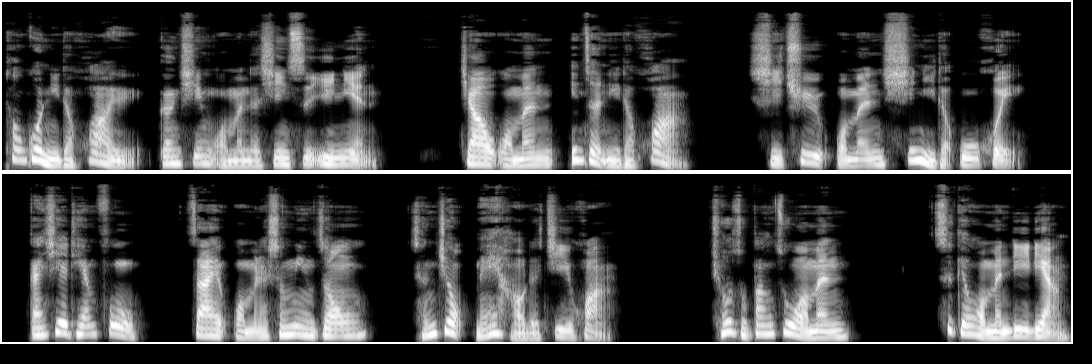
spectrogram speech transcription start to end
透过你的话语更新我们的心思意念，叫我们因着你的话洗去我们心里的污秽。感谢天父在我们的生命中成就美好的计划。求主帮助我们，赐给我们力量，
